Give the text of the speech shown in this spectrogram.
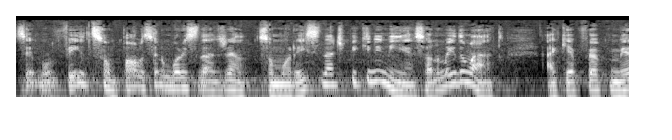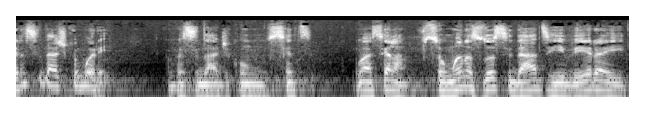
você veio de São Paulo, você não morou em cidade não? Só morei em cidade pequenininha, só no meio do mato. Aqui foi a primeira cidade que eu morei. Uma cidade com, cento, sei lá, somando as duas cidades, Ribeira e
